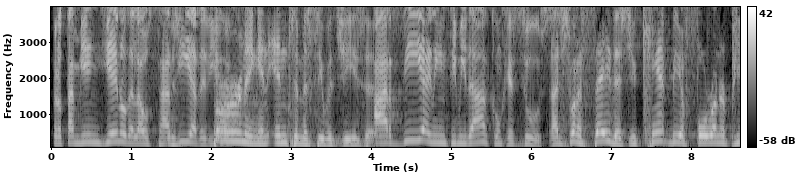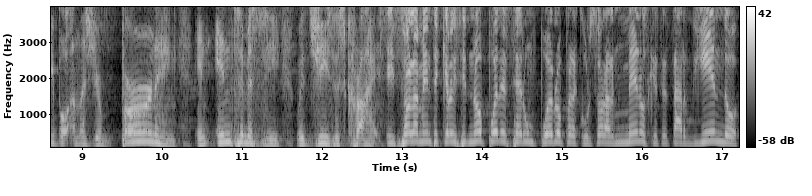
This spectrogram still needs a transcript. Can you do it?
pero también lleno de la osadía de Dios. Burning in intimacy with Jesus. Ardía en intimidad con Jesús. I just want to say this you can't be a forerunner people unless you're burning in intimacy with Jesus Christ. Y solamente quiero decir, no puede ser un pueblo precursor al menos que esté ardiendo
